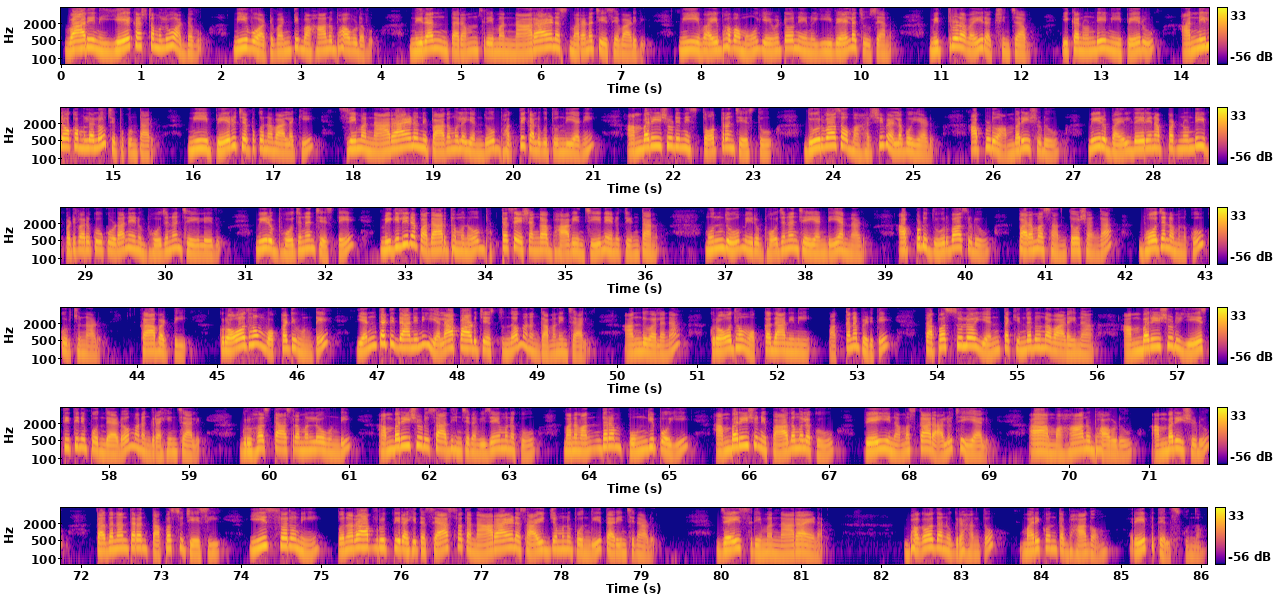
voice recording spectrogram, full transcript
వారిని ఏ కష్టములు అడ్డవు. నీవు అటువంటి మహానుభావుడవు. నిరంతరం శ్రీమన్నారాయణ స్మరణ చేసేవాడివి. నీ వైభవము ఏమిటో నేను ఈవేళ చూశాను. మిత్రుడవై రక్షించావు. ఇక నుండి నీ పేరు అన్ని లోకములలో చెప్పుకుంటారు. నీ పేరు చెప్పుకున్న వాళ్ళకి శ్రీమన్నారాయణుని పాదముల యందు భక్తి కలుగుతుంది అని అంబరీషుడిని స్తోత్రం చేస్తూ దూర్వాసో మహర్షి వెళ్ళబోయాడు. అప్పుడు అంబరీషుడు మీరు బయలుదేరినప్పటి నుండి ఇప్పటి వరకు కూడా నేను భోజనం చేయలేదు. మీరు భోజనం చేస్తే మిగిలిన పదార్థమును భుక్తశేషంగా భావించి నేను తింటాను. ముందు మీరు భోజనం చేయండి అన్నాడు. అప్పుడు దూర్వాసుడు పరమ సంతోషంగా భోజనమునకు కూర్చున్నాడు. కాబట్టి క్రోధం ఒక్కటి ఉంటే ఎంతటి దానిని ఎలా పాడు చేస్తుందో మనం గమనించాలి. అందువలన క్రోధం ఒక్కదానిని పక్కన పెడితే తపస్సులో ఎంత కిందనున్నవాడైనా అంబరీషుడు ఏ స్థితిని పొందాడో మనం గ్రహించాలి. గృహస్థాశ్రమంలో ఉండి అంబరీషుడు సాధించిన విజయమునకు మనమందరం పొంగిపోయి అంబరీషుని పాదములకు వేయి నమస్కారాలు చేయాలి ఆ మహానుభావుడు అంబరీషుడు తదనంతరం తపస్సు చేసి ఈశ్వరుని పునరావృత్తి రహిత శాశ్వత నారాయణ సాయుధ్యమును పొంది తరించినాడు. జై శ్రీమన్నారాయణ. భగవద్ అనుగ్రహంతో మరికొంత భాగం రేపు తెలుసుకుందాం.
